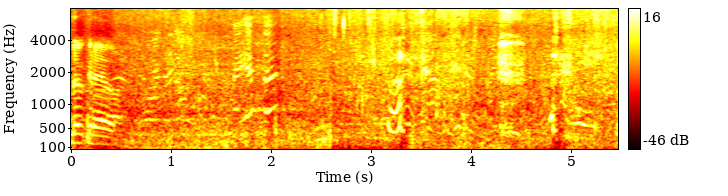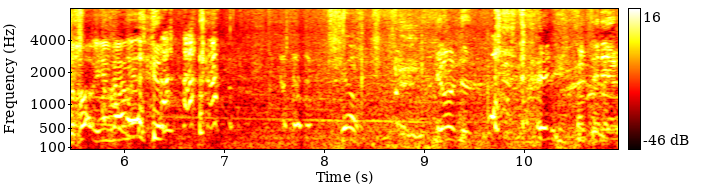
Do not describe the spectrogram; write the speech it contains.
No creo. Allá está. Bien.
